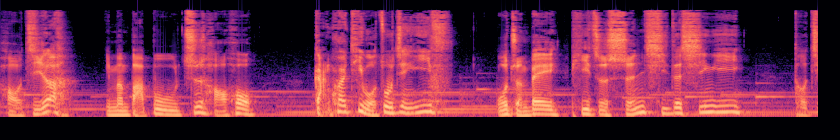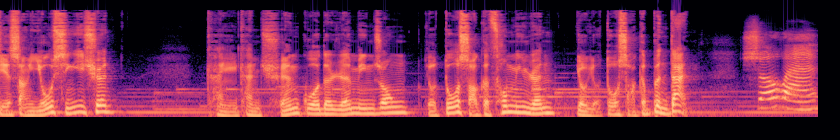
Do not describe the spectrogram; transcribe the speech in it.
好极了，你们把布织好后，赶快替我做件衣服。我准备披着神奇的新衣，到街上游行一圈，看一看全国的人民中有多少个聪明人，又有多少个笨蛋。”说完，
